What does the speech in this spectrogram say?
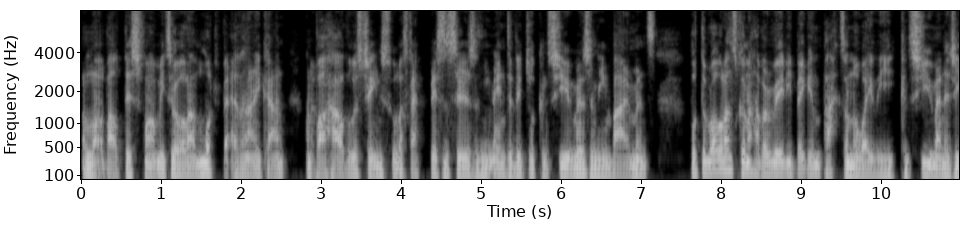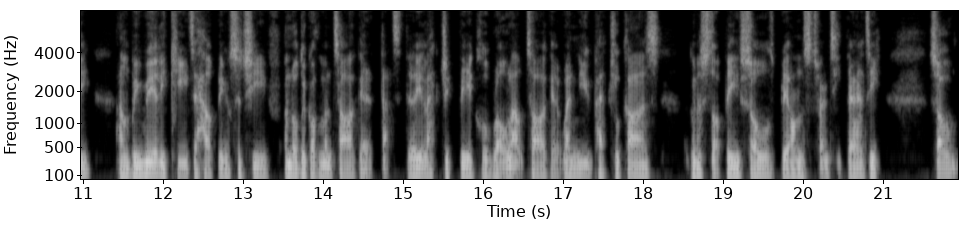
a lot about this smart meter rollout much better than I can and about how those changes will affect businesses and individual consumers and the environment. But the rollout's going to have a really big impact on the way we consume energy and will be really key to helping us achieve another government target. That's the electric vehicle rollout target when new petrol cars going to stop being sold beyond 2030. So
